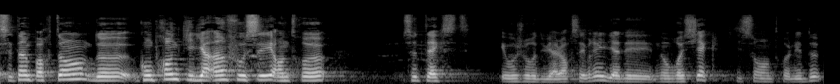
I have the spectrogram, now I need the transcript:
c'est important de comprendre qu'il y a un fossé entre ce texte et aujourd'hui. Alors c'est vrai, il y a des nombreux siècles qui sont entre les deux,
